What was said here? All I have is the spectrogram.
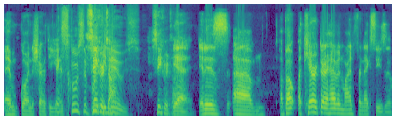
am going to share with you guys. Exclusive Secret breaking time. news. Secret time. Yeah, it is um about a character I have in mind for next season.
